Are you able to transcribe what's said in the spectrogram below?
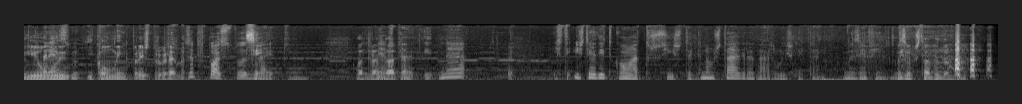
e, um link- e com um link para este programa. Mas a propósito do Sim. azeite. Outra e anedota? desta- e- não, isto, isto é dito com atrocista que não me está a agradar, Luís Caetano. Mas enfim. Mas eu gostava de ouvir.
